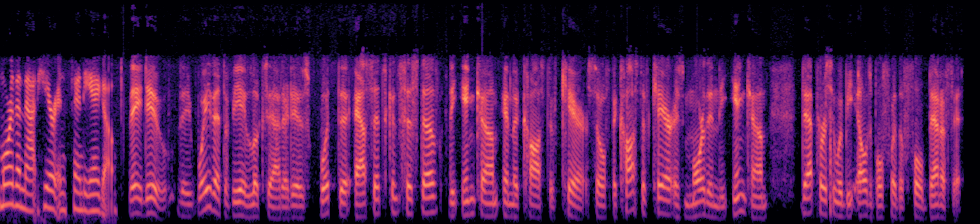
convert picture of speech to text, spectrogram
more than that here in San Diego. They do. The way that the VA looks at it is what the assets consist of, the income, and the cost of care. So if the cost of care is more than the income, that person would be eligible for the full benefit.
